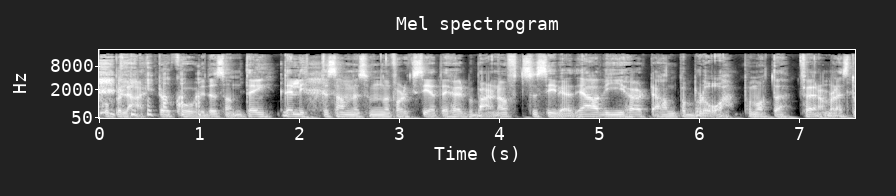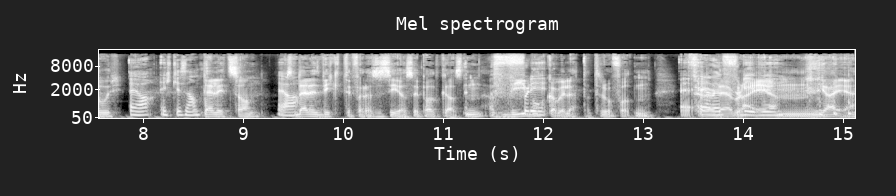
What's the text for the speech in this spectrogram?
populært og covid og sånne ting. Det er litt det samme som når folk sier at de hører på Bernhoft, så sier vi at ja, vi hørte han på blå på en måte, før han ble stor. Ja, ikke sant? Det er litt sånn. Ja. Så det er litt viktig for oss å si også i podkasten at vi Fordi- booka billetter til Lofoten Er før det det, ble vi- en greie.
